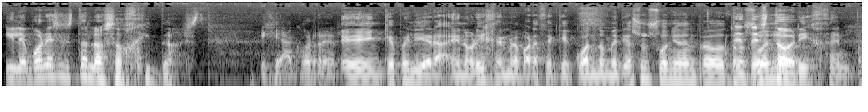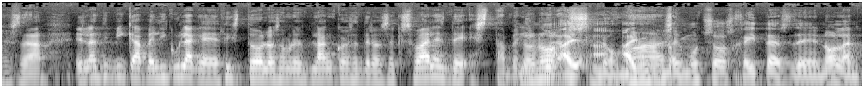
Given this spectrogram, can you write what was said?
y le pones esto en los ojitos. Y a correr. ¿En qué peli era? En Origen, me parece, que cuando metías un sueño dentro de otro Detesto sueño... Origen. O sea, es la típica película que decís todos los hombres blancos heterosexuales de esta No, película no, hay, es lo hay- más... hay muchos haters de Nolan.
